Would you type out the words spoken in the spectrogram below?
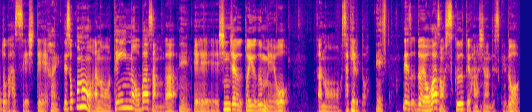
盗が発生して、はい。でそこのあの店員のおばあさんが、ええ。ー死んじゃうという運命をあの避けると。えででおばあさんを救うという話なんですけど、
